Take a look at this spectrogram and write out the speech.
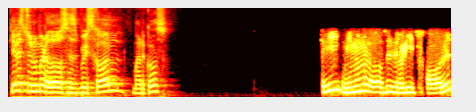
¿Quién es tu número dos? ¿Es Brice Hall, Marcos? Sí, mi número dos es Brice Hall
